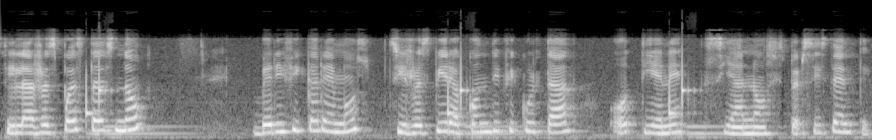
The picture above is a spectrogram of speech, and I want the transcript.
Si la respuesta es no, verificaremos si respira con dificultad o tiene cianosis persistente.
